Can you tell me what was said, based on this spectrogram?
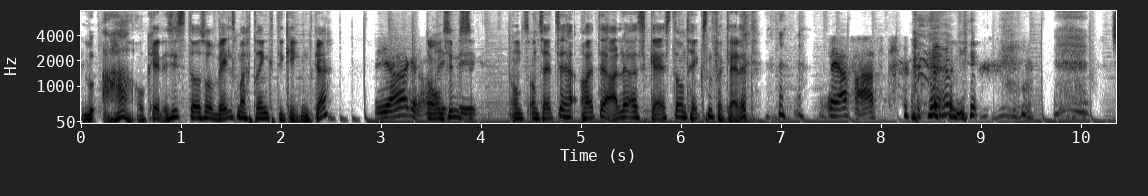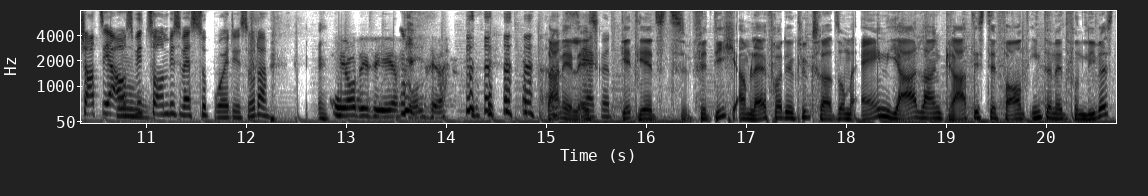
Lu- Aha, okay, das ist da so Wels macht Tränk die Gegend, gell? Ja, genau. Da, und, sind, und, und seid ihr heute alle als Geister und Hexen verkleidet? Ja, fast. Schaut ja Hm. aus wie Zombies, weil es so bald ist, oder? Ja, das ist eher schon, ja. Daniel, Sehr es gut. geht jetzt für dich am Live-Radio Glücksrad um ein Jahr lang gratis TV und Internet von Livest.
